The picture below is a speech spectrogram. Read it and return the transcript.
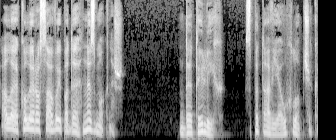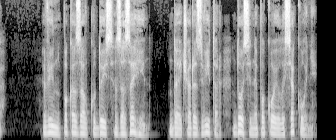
але коли роса випаде, не змокнеш. Де ти ліг? спитав я у хлопчика. Він показав кудись за загін, де через вітер досі непокоїлися коні,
